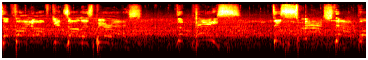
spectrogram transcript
to fight off Gonzalez Perez. The pace to smash that ball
